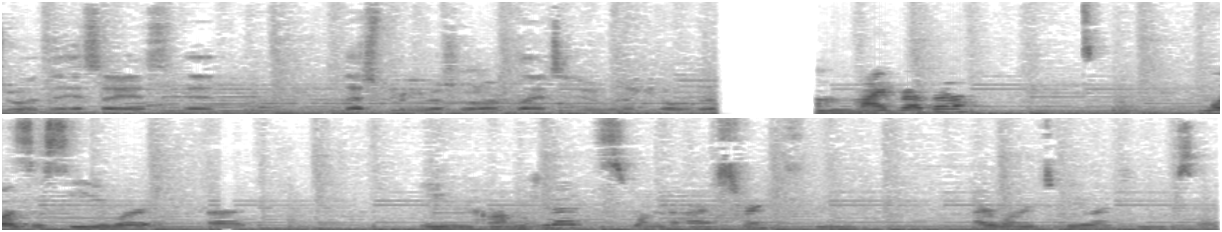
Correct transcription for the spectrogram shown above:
join the SAS and that's pretty much what I plan to do when I get older. Um, my brother was a CUO uh, in Army Cadets, one of the highest ranks, and I wanted to be like him, so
